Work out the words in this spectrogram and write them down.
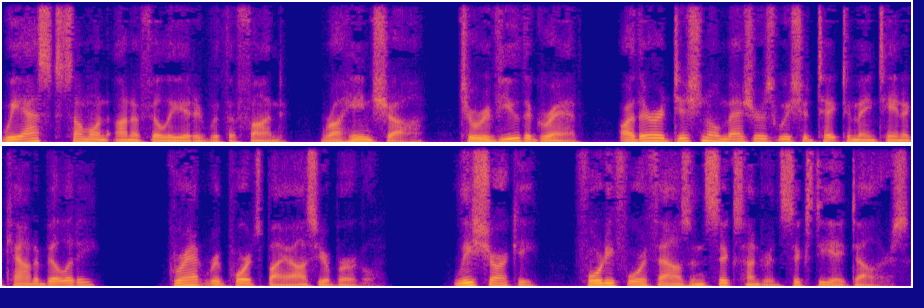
we asked someone unaffiliated with the fund, Rohin Shah, to review the grant. Are there additional measures we should take to maintain accountability? Grant reports by Asya Bergal. Lee Sharkey, $44,668.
